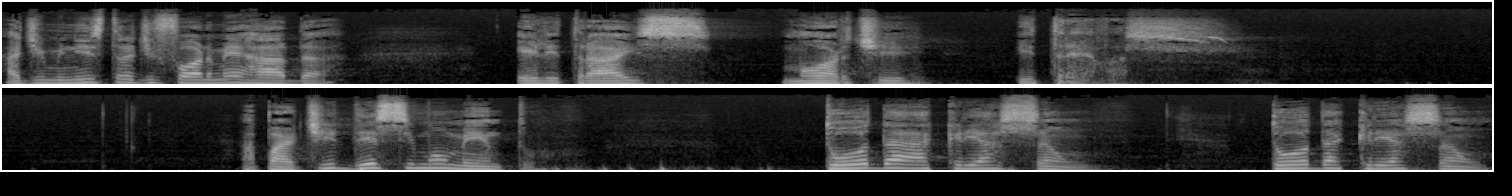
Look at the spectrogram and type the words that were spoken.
administra de forma errada, ele traz morte e trevas. A partir desse momento, toda a criação, toda a criação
